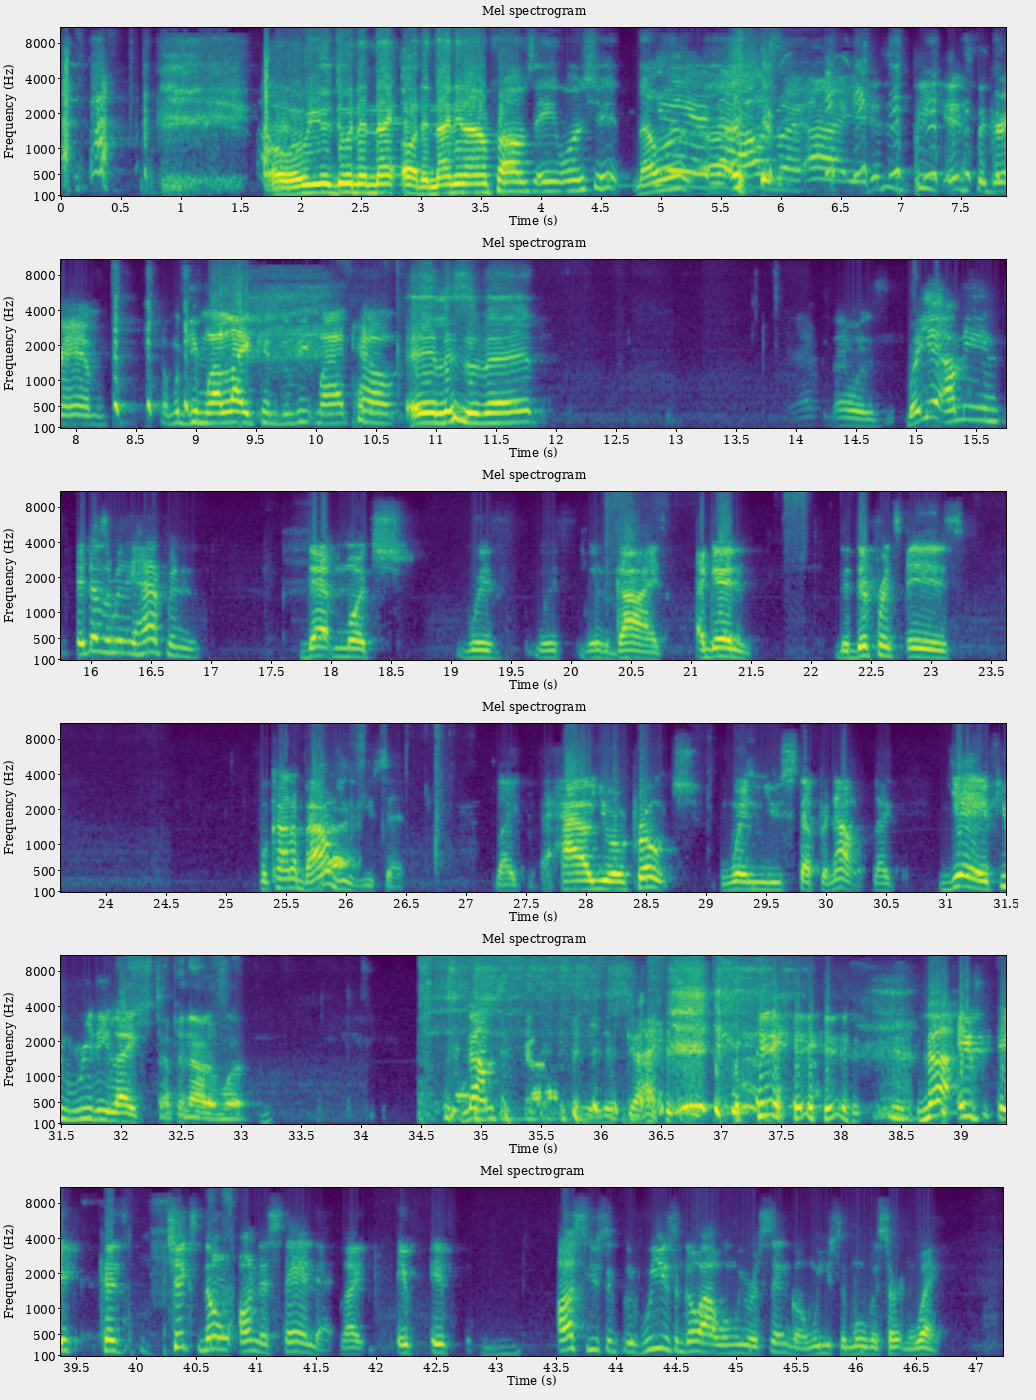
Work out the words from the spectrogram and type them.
oh, when we were doing the night, oh, the 99 problems ain't one shit. That was? yeah, one. nah, uh, I was like, all right, yeah, this is peak Instagram. I'm gonna give my like and delete my account. hey, listen, man. That was, but yeah, I mean, it doesn't really happen that much with with with guys. Again, the difference is what kind of boundaries you set, like how you approach when you stepping out. Like, yeah, if you really like, Stepping out of what? no, I'm this guy. no, if it because chicks don't understand that. Like, if if us used to if we used to go out when we were single and we used to move a certain way,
